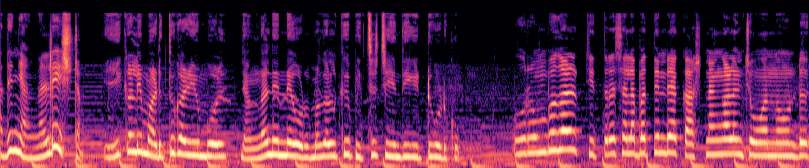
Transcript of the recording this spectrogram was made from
അത് ഞങ്ങളുടെ ഇഷ്ടം. ഈ കളി മടുത്തു കഴിയുമ്പോൾ ഞങ്ങൾ നിന്നെ ഉറുമകൾക്ക് പിച്ച ചീന്തി ഇട്ടുകൊടുക്കും ഉറുമ്പുകൾ ചിത്രശലഭത്തിന്റെ കഷ്ണങ്ങളും ചുവന്നുകൊണ്ട്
